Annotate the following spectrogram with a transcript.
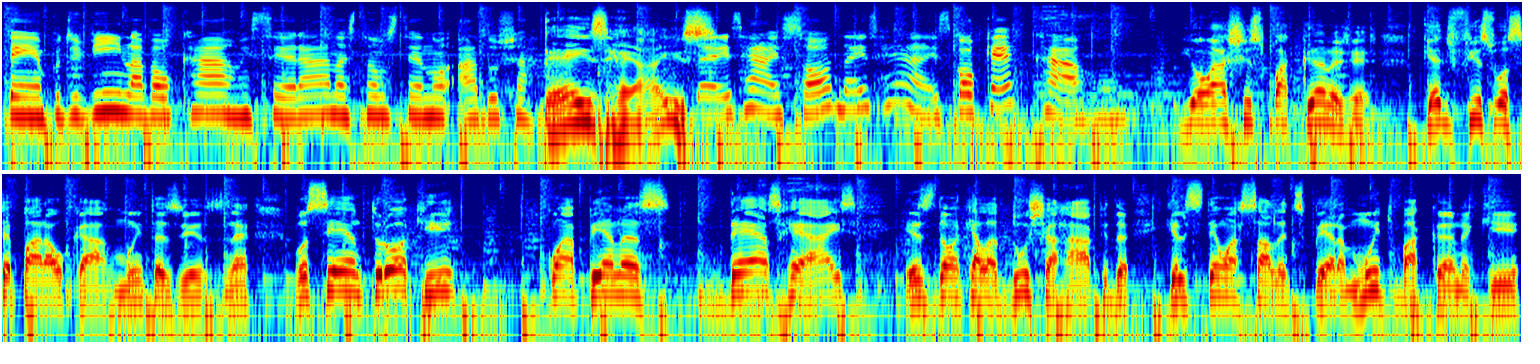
tempo de vir lavar o carro, encerar. Nós estamos tendo a ducha rápida. 10 reais? 10 reais, só 10 reais. Qualquer carro. E eu acho isso bacana, gente, porque é difícil você parar o carro muitas vezes, né? Você entrou aqui com apenas 10 reais, eles dão aquela ducha rápida, que eles têm uma sala de espera muito bacana aqui,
